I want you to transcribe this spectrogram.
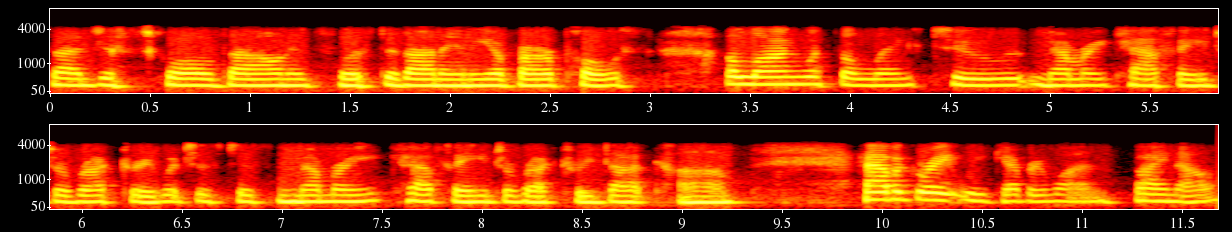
Uh, just scroll down; it's listed on any of our posts, along with the link to Memory Cafe Directory, which is just memorycafedirectory.com. Have a great week, everyone. Bye now.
